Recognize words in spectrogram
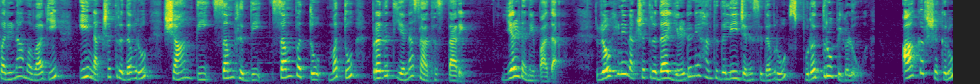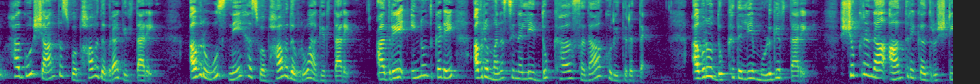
ಪರಿಣಾಮವಾಗಿ ಈ ನಕ್ಷತ್ರದವರು ಶಾಂತಿ, ಸಮೃದ್ಧಿ, ಸಂಪತ್ತು ಮತ್ತು ಪ್ರಗತಿಯನ್ನು ಸಾಧಿಸ್ತಾರೆ. ಎರಡನೇ ಪಾದ. ರೋಹಿಣಿ ನಕ್ಷತ್ರದ ಎರಡನೇ ಹಂತದಲ್ಲಿ ಜನಿಸಿದವರು ಸ್ಫುರದ್ರೂಪಿಗಳು. ಆಕರ್ಷಕರು ಹಾಗೂ ಶಾಂತ ಸ್ವಭಾವದವರಾಗಿರ್ತಾರೆ. ಅವರು ಸ್ನೇಹ ಸ್ವಭಾವದವರು ಆಗಿರ್ತಾರೆ. ಆದರೆ ಇನ್ನೊಂದು ಕಡೆ ಅವರ ಮನಸ್ಸಿನಲ್ಲಿ ದುಃಖ ಸದಾ ಕುರಿತಿರುತ್ತೆ. ಅವರು ದುಃಖದಲ್ಲಿ ಮುಳುಗಿರ್ತಾರೆ. ಶುಕ್ರನ ಆಂತರಿಕ ದೃಷ್ಟಿ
